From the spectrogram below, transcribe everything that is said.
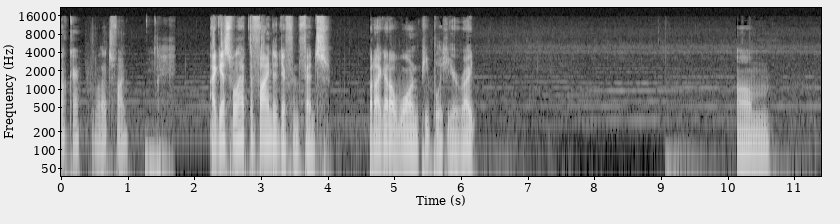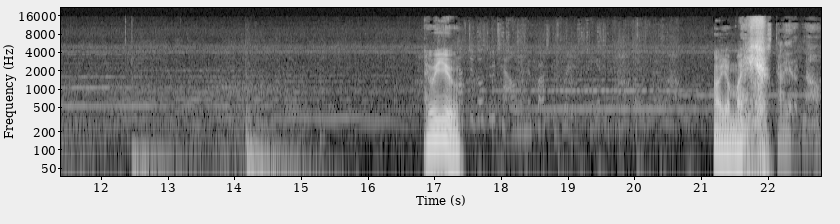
Okay, well that's fine. I guess we'll have to find a different fence. But I gotta warn people here, right? Um... Who are you? Oh, you're Mike. Tired now.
